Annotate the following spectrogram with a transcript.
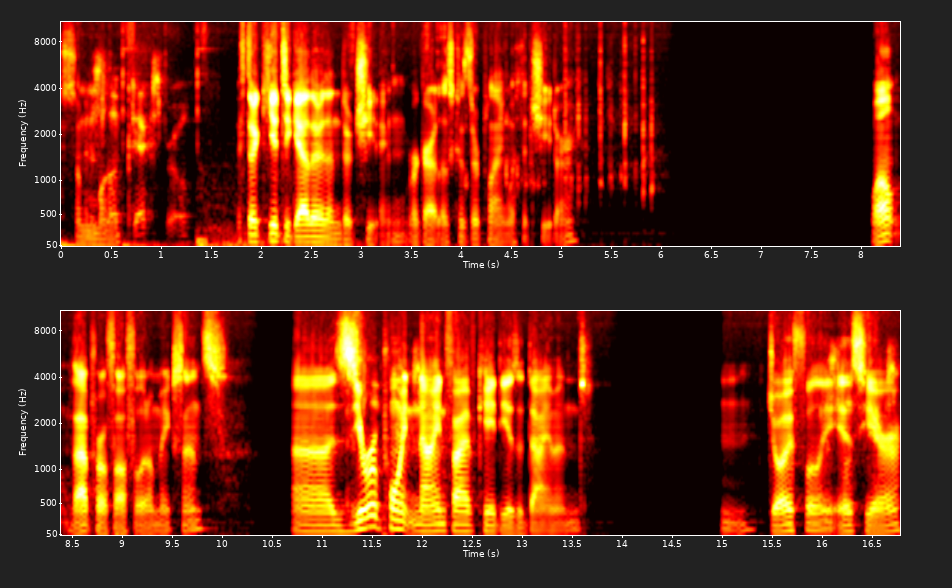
some just love monk. Dex, bro. If they're queued together, then they're cheating, regardless, because they're playing with a cheater. Well, that profile photo makes sense. Uh, 0.95 KD is a diamond. Hmm. Joyfully is here.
